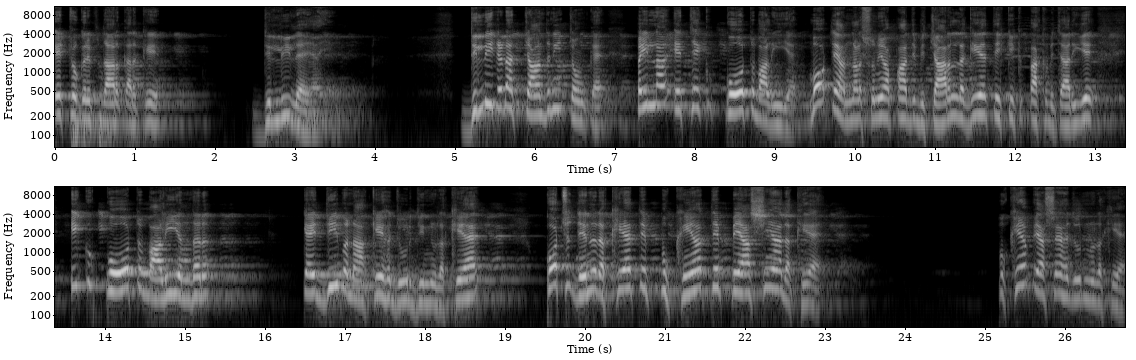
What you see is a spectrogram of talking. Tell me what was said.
ਇੱਥੋਂ ਗ੍ਰਿਫਤਾਰ ਕਰਕੇ ਦਿੱਲੀ ਲੈ ਆਏ। ਦਿੱਲੀ ਜਿਹੜਾ ਚਾਂਦਨੀ ਚੌਂਕ ਹੈ, ਪਹਿਲਾਂ ਇੱਥੇ ਇੱਕ ਕੋਤਵਾਲੀ ਹੈ। ਬਹੁਤ ਧਿਆਨ ਨਾਲ ਸੁਣਿਓ, ਆਪਾਂ ਅੱਜ ਵਿਚਾਰਨ ਲੱਗੇ ਹਾਂ ਤੇ ਇੱਕ ਇੱਕ ਪੱਖ ਵਿਚਾਰੀਏ। ਇੱਕ ਕੋਤਵਾਲੀ ਅੰਦਰ ਕੈਦੀ ਬਣਾ ਕੇ ਹਜੂਰ ਜੀ ਨੂੰ ਰੱਖਿਆ ਹੈ। ਕੁਝ ਦਿਨ ਰੱਖਿਆ ਤੇ ਭੁੱਖਿਆਂ ਤੇ ਪਿਆਸਿਆਂ ਰੱਖਿਆ ਹੈ। ਭੁੱਖਿਆਂ ਪਿਆਸਿਆਂ ਹਜੂਰ ਨੂੰ ਰੱਖਿਆ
